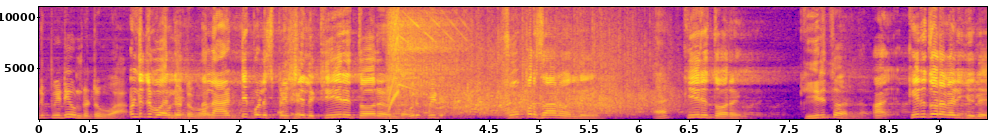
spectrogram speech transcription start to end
ഒരു പിടി കൊണ്ടിട്ട് പോവാ. കൊണ്ടിട്ട് പോവാ. നല്ല അടിപൊളി സ്പെഷ്യൽ കീരി തോര ഉണ്ട് ഒരു പിടി സൂപ്പർ സാധനമല്ലേ? കീരി തോരൻ കീരിത്തോരല്ല ആ കീരിത്തോരൻ കഴിക്കൂലേ?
